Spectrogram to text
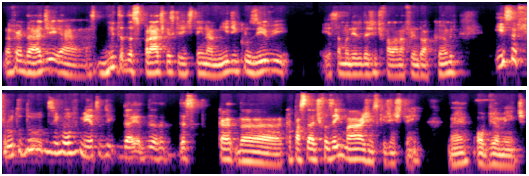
na verdade, a, muitas das práticas que a gente tem na mídia, inclusive essa maneira da gente falar na frente da câmera, isso é fruto do desenvolvimento de, da, da, das, da capacidade de fazer imagens que a gente tem, né? Obviamente.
